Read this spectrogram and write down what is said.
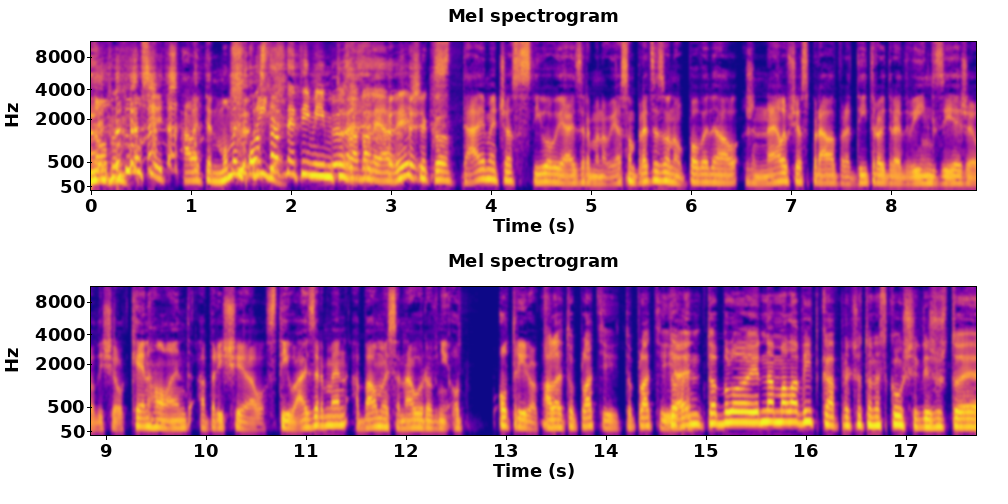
No budú musieť, ale ten moment príde. Ostatné týmy im to zabalia, vieš? Ako... Dajme čas Steveovi Eisermanovi. Ja som pred sezónou povedal, že najlepšia správa pre Detroit Red Wings je, že odišiel Ken Holland a prišiel Steve Eiserman a bavme sa na úrovni od, o 3 roky. Ale to platí, to platí. Dobre. Ja to bylo jedna malá výtka, prečo to neskouší, když už to je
